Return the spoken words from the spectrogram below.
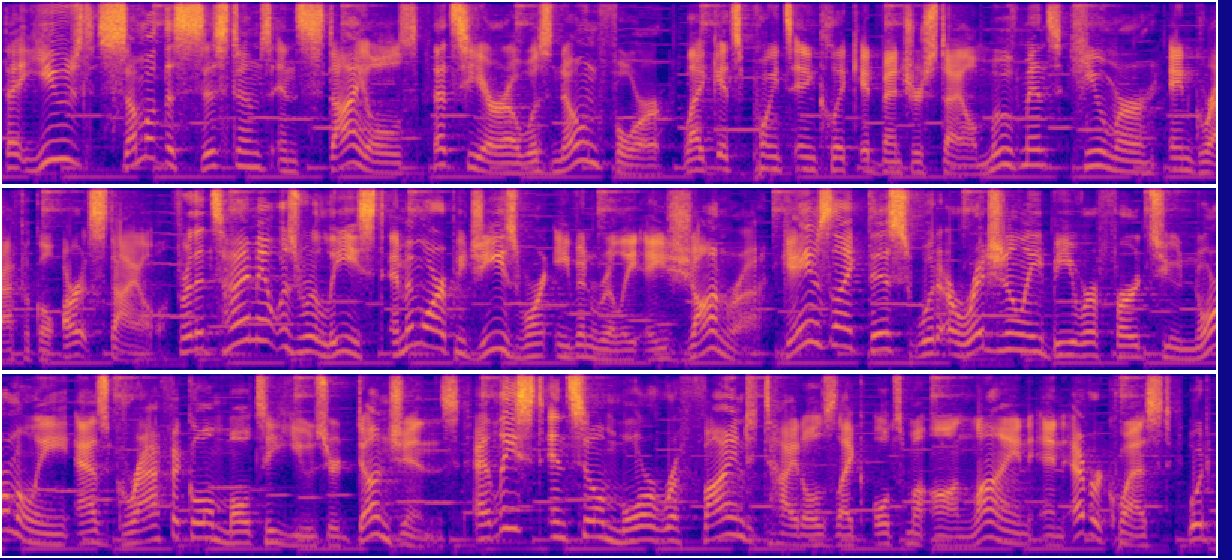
that used some of the systems and styles that Sierra was known for, like its point points-and-click adventure style movements, humor, and graphical art style. For the time it was released, MMORPGs weren't even really a genre. Games like this would originally be referred to normally as graphical multi-user dungeons, at least until more refined titles like Ultima Online and EverQuest would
